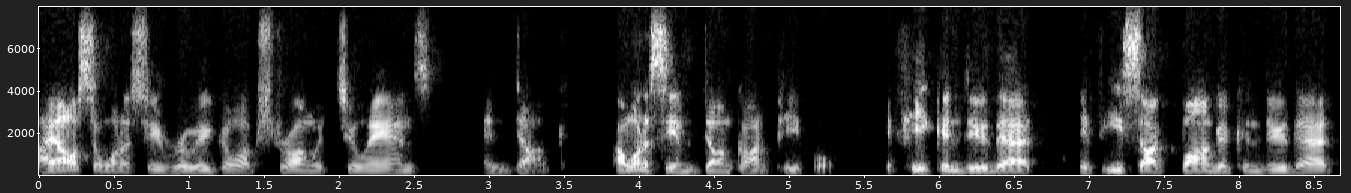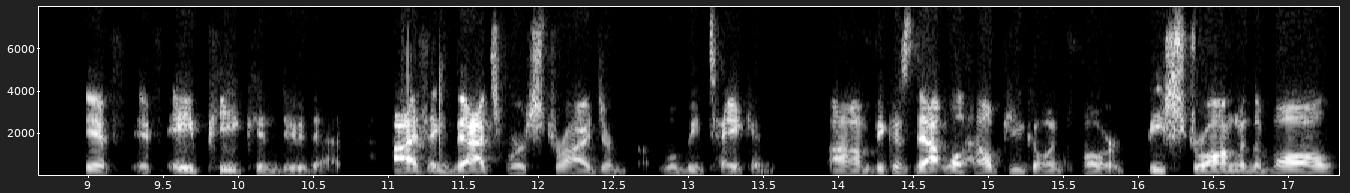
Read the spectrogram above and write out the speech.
I also want to see Rui go up strong with two hands and dunk. I want to see him dunk on people. If he can do that, if Isaac Bonga can do that, if if AP can do that, I think that's where strides are, will be taken um, because that will help you going forward. Be strong with the ball,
